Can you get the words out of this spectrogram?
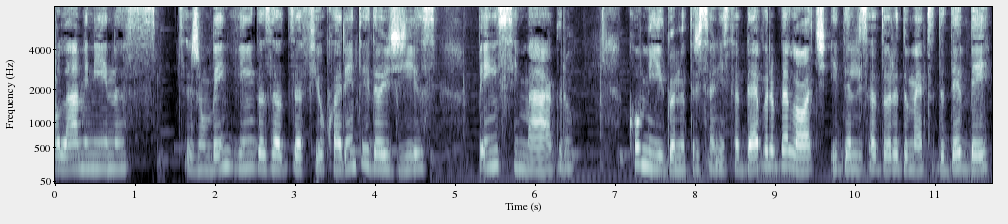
Olá meninas, sejam bem-vindas ao desafio 42 dias Pense Magro. Comigo, a nutricionista Débora Belotti, idealizadora do método DB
